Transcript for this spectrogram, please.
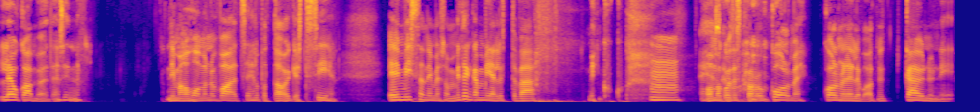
leukaa myöten sinne. Niin mä oon huomannut vaan, että se helpottaa oikeasti siihen. Ei missään nimessä ole mitenkään miellyttävää, niin kuin, Mm. Olen mä kuitenkin kolme, kolme, neljä vuotta nyt käynyt, niin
